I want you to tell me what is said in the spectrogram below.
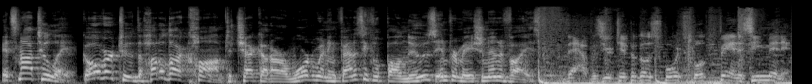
it's not too late. Go over to thehuddle.com to check out our award winning fantasy football news, information, and advice. That was your Tipico Sportsbook Fantasy Minute.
